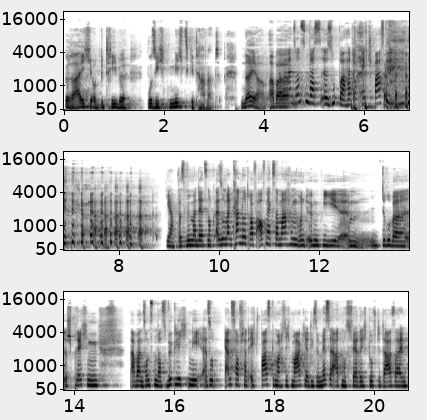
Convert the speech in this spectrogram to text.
Bereiche und Betriebe, wo sich nichts getan hat. Naja, aber, Aber ansonsten war es äh, super, hat auch echt Spaß gemacht. ja, was will man da jetzt noch? Also man kann nur darauf aufmerksam machen und irgendwie ähm, drüber sprechen. Aber ansonsten war es wirklich, nee, also ernsthaft hat echt Spaß gemacht. Ich mag ja diese Messeatmosphäre. Ich durfte da sein,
